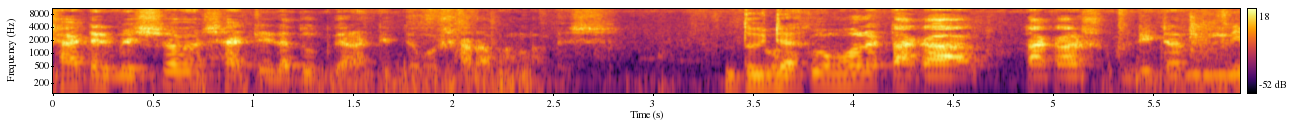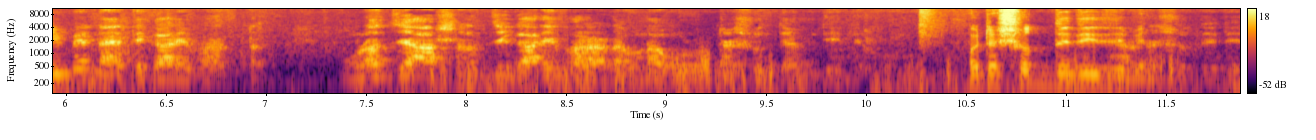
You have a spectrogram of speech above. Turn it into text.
ষাটের বেশি হবে ষাট লিটার দুধ গ্যারান্টি দেবো সারা বাংলাদেশ। দুইটা? কম হলে টাকা টাকা লিটার নিবে না এতে গাড়ি ভাড়াটা। ওনার যে আসার যে গাড়ি ভাড়াটা ওনার ওটা শুদ্ধ আমি দিয়ে দেবো। ওটা সদ্যে দিয়ে দেবেন? শুদ্ধ দিয়ে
